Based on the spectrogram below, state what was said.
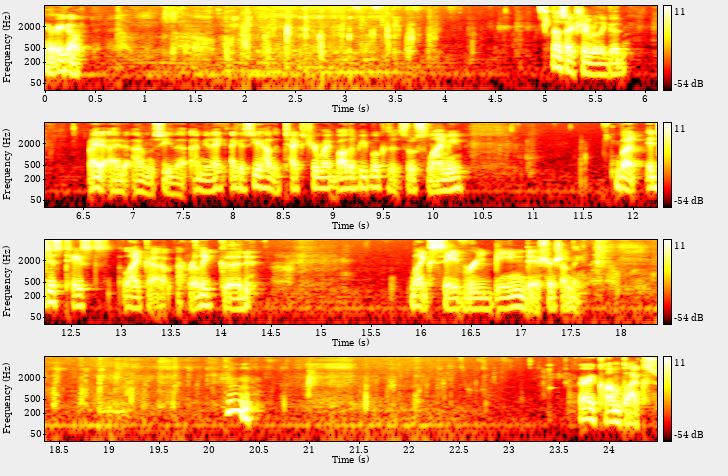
Here we go. That's actually really good. I, I, I don't see that. I mean, I, I can see how the texture might bother people because it's so slimy but it just tastes like a, a really good like savory bean dish or something. Hmm. Very complex.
